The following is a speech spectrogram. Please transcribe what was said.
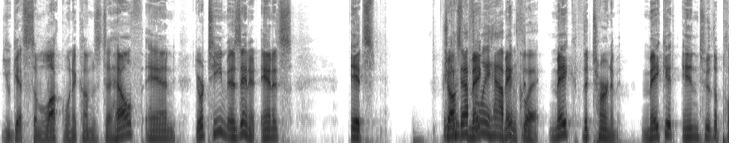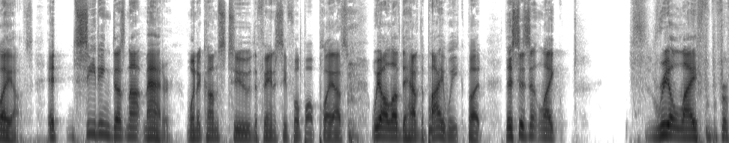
you get some luck when it comes to health, and your team is in it. And it's it's It just definitely make, happen make the- quick. make the tournament, make it into the playoffs. It seeding does not matter when it comes to the fantasy football playoffs. We all love to have the bye week, but this isn't like real life for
